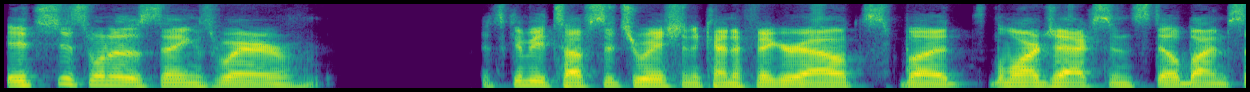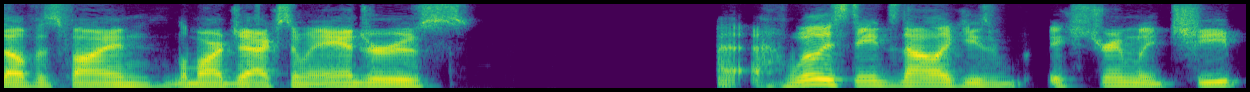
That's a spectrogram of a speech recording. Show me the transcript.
it's just one of those things where it's gonna be a tough situation to kind of figure out. But Lamar Jackson still by himself is fine. Lamar Jackson with Andrews. Uh, Willie Snead's not like he's extremely cheap,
